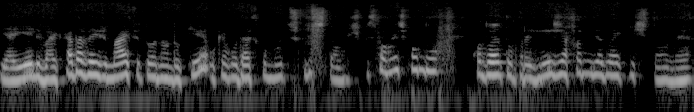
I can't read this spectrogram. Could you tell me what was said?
E aí ele vai cada vez mais se tornando o quê? O que acontece com muitos cristãos, principalmente quando, quando entram para a igreja e a família não é cristã, né?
